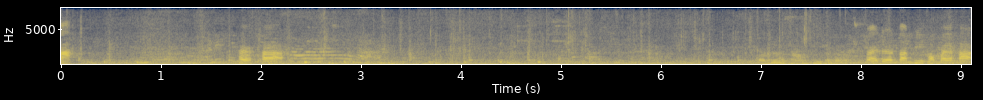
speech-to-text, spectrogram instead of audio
ปะค่ะค่ะ เดินตามที่นะไปเดินตามพี่เขาไปค่ะ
